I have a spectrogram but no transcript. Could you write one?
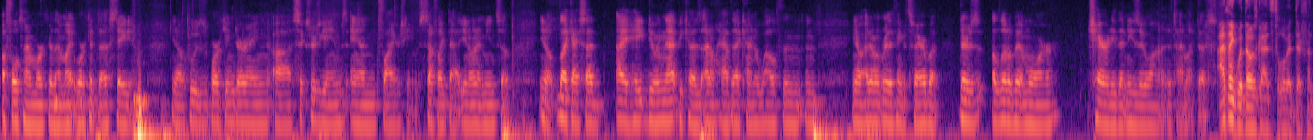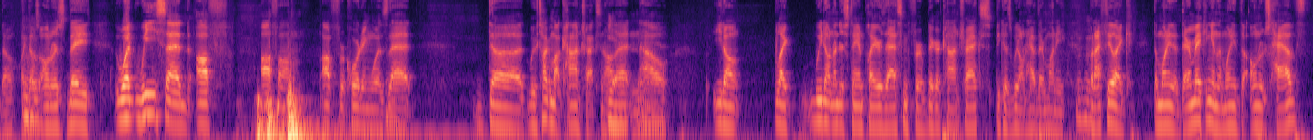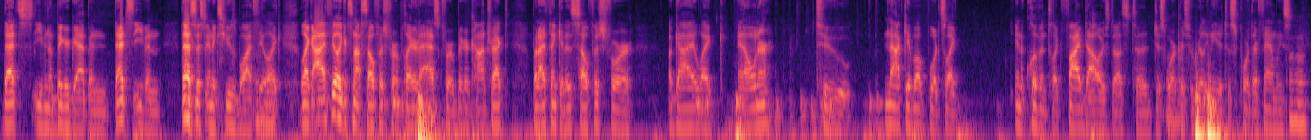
a full time worker that might work at the stadium, you know, who's working during uh, Sixers games and Flyers games, stuff like that. You know what I mean? So, you know, like I said, I hate doing that because I don't have that kind of wealth, and, and you know, I don't really think it's fair. But there's a little bit more charity that needs to go on at a time like this. I think with those guys, it's a little bit different though. Like those Mhm. owners, they what we said off off um off recording was that the we were talking about contracts and all Yeah, that and yeah. how you don't like we don't understand players asking for bigger contracts because we don't have their money. Mhm. But I feel like the money that they're making and the money that the owners have, that's even a bigger gap and that's even that's just inexcusable, I feel like. Like I feel like it's not selfish for a player to ask for a bigger contract, but I think it is selfish for a guy like an owner to not give up what's like an equivalent to like five dollars to us to just workers who really need it to support their families. Mhm.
